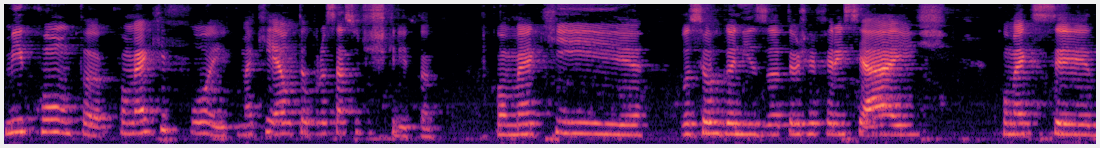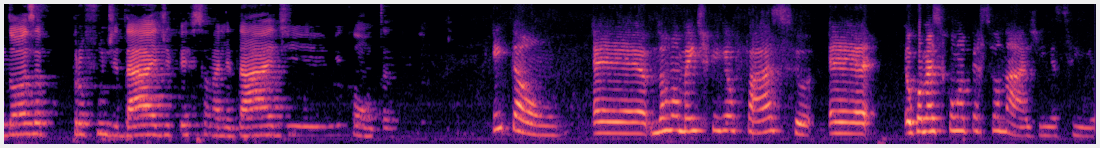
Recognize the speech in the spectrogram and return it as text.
Me conta como é que foi, como é que é o teu processo de escrita? Como é que você organiza teus referenciais? Como é que você dosa profundidade, personalidade? Me conta. Então, é, normalmente o que eu faço é eu começo com uma personagem, assim,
